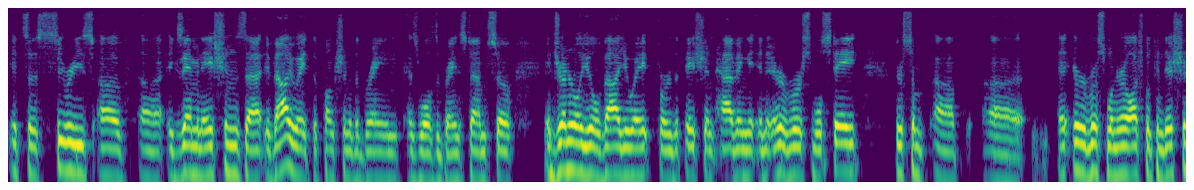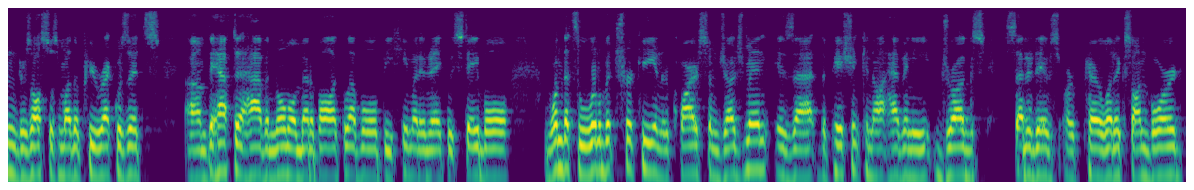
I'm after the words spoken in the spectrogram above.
it's a series of uh, examinations that evaluate the function of the brain as well as the brain stem. So in general, you'll evaluate for the patient having an irreversible state. There's some uh, uh, irreversible neurological condition. There's also some other prerequisites. Um, they have to have a normal metabolic level, be hemodynamically stable. One that's a little bit tricky and requires some judgment is that the patient cannot have any drugs, sedatives, or paralytics on board.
